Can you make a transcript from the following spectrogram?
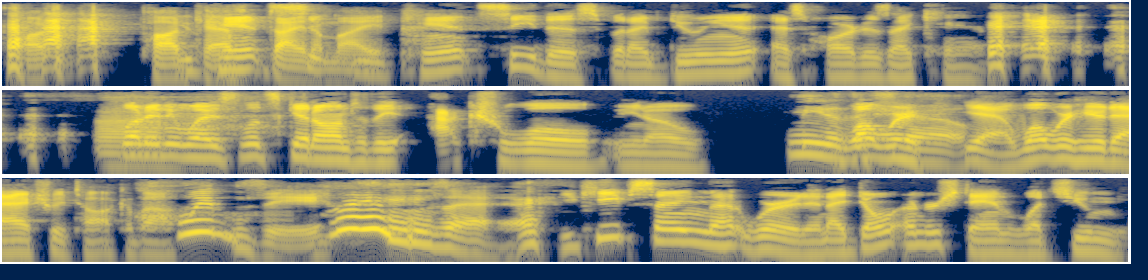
Pod- you podcast can't dynamite. see, you can't see this but i'm doing it as hard as i can but ah. anyways let's get on to the actual you know Meat of the what show. we're yeah what we're here to actually talk about whimsy, Whimsy. you keep saying that word and i don't understand what you mean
